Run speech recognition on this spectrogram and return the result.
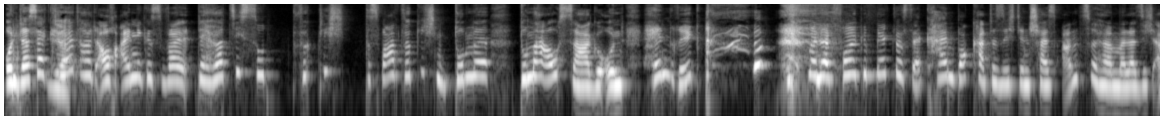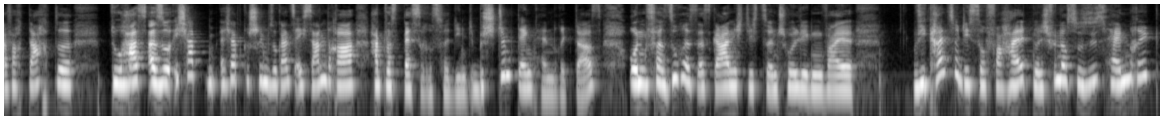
Und das erklärt ja. halt auch einiges, weil der hört sich so wirklich das war wirklich eine dumme, dumme Aussage. Und Henrik, man hat voll gemerkt, dass er keinen Bock hatte, sich den Scheiß anzuhören, weil er sich einfach dachte, du hast, also ich habe ich hab geschrieben, so ganz ehrlich, Sandra hat was Besseres verdient. Bestimmt denkt Henrik das. Und versuche es erst gar nicht, dich zu entschuldigen, weil wie kannst du dich so verhalten? Und ich finde das so süß. Henrik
